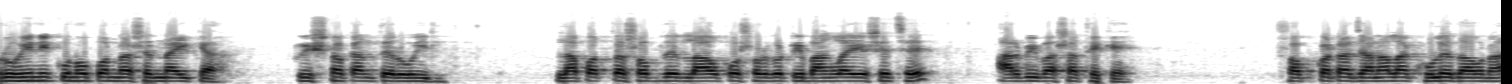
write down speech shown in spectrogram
রোহিণী কোন উপন্যাসের নায়িকা। কৃষ্ণকান্তের উইল। লাপাত্তা শব্দের লা উপসর্গটি বাংলায় এসেছে আরবি ভাষা থেকে। সবকটা জানালা খুলে দাও না,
